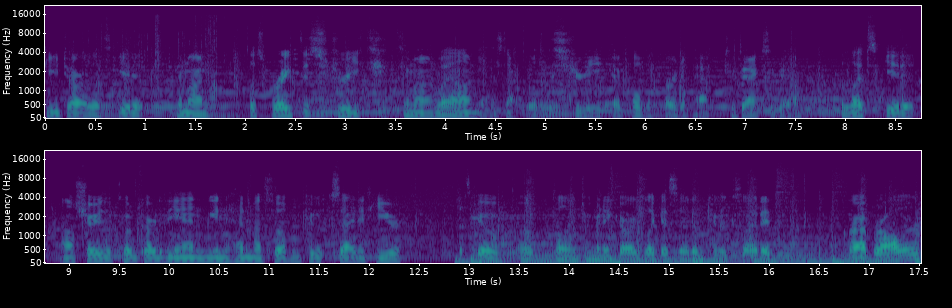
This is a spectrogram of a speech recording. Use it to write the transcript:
Cheetar, let's get it. Come on, let's break this streak. Come on, well, I mean, it's not really a streak. I pulled the card pack, two packs ago. But let's get it. I'll show you the code card at the end. I'm getting ahead of myself. I'm too excited here. Let's go. Oh, pulling too many cards. Like I said, I'm too excited. Crabrawler,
